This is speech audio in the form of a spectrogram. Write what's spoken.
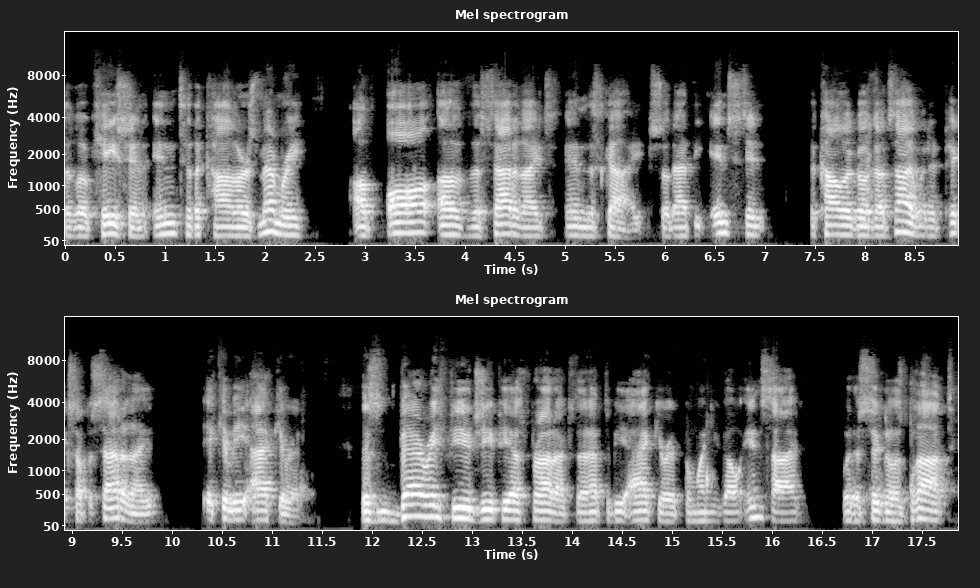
the location into the collar's memory of all of the satellites in the sky so that the instant the collar goes outside, when it picks up a satellite, it can be accurate. There's very few GPS products that have to be accurate from when you go inside where the signal is blocked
